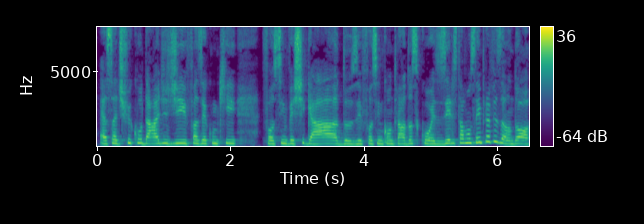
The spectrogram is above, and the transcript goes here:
essa dificuldade de fazer com que fossem investigados e fossem encontradas as coisas. E eles estavam sempre avisando, ó,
